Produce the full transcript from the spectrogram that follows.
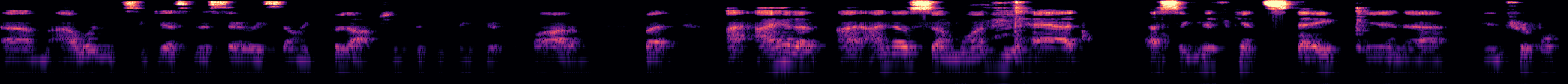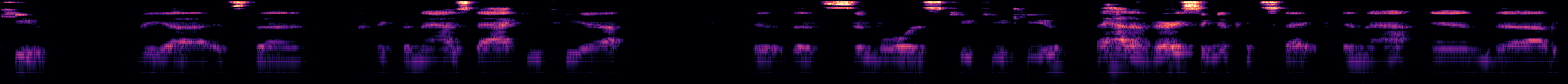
um, I wouldn't suggest necessarily selling put options if you think you're at the bottom, but I, I had a I, I know someone who had a significant stake in uh, in Triple Q. The uh, it's the I think the Nasdaq ETF. The symbol is QQQ. They had a very significant stake in that, and uh,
